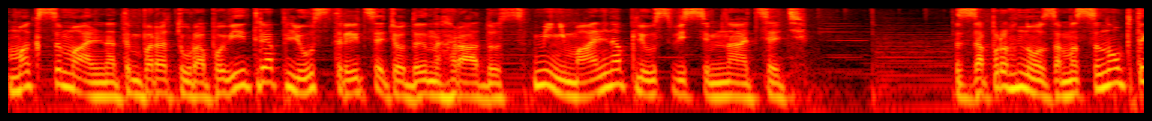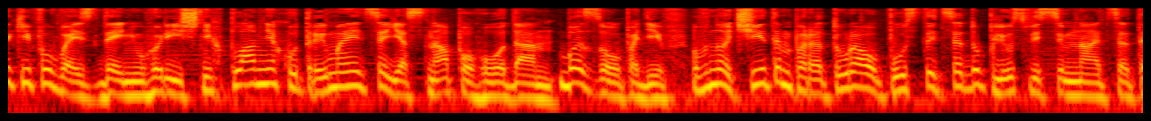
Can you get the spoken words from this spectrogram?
Максимальна температура повітря плюс 31 градус, мінімальна плюс 18. За прогнозами синоптиків, увесь день у горішніх плавнях утримається ясна погода, без опадів. Вночі температура опуститься до плюс 18,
